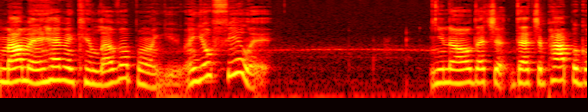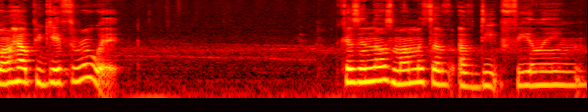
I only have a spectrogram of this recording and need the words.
mama in heaven can love up on you and you'll feel it. You know that your that your papa gonna help you get through it because in those moments of, of deep feeling,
